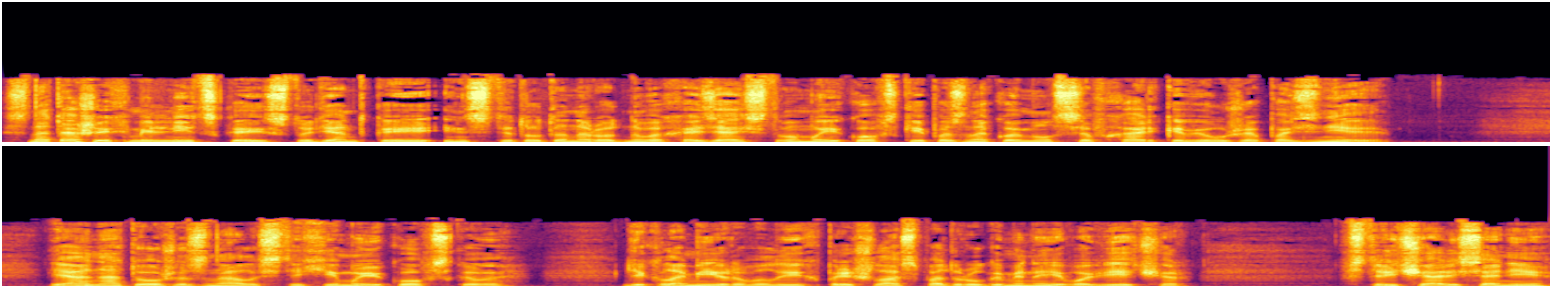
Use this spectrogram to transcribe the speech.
С Наташей Хмельницкой, студенткой Института народного хозяйства, Маяковский познакомился в Харькове уже позднее. И она тоже знала стихи Маяковского, декламировала их, пришла с подругами на его вечер. Встречались они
